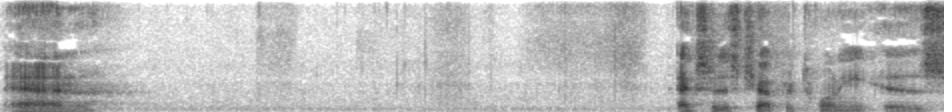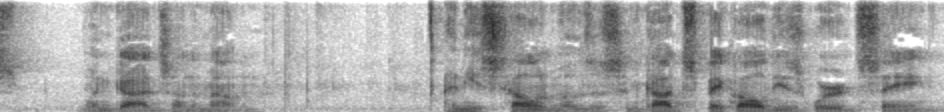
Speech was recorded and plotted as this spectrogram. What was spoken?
And Exodus chapter 20 is when God's on the mountain. And he's telling Moses, and God spake all these words, saying,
